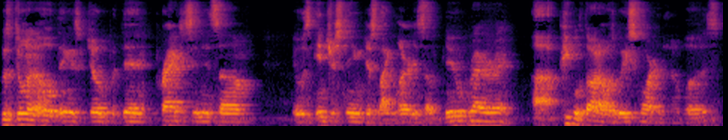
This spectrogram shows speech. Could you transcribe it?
was doing the whole thing as a joke, but then practicing it some, it was interesting, just like learning something new. right, right. Uh, people thought I was way smarter than I was,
